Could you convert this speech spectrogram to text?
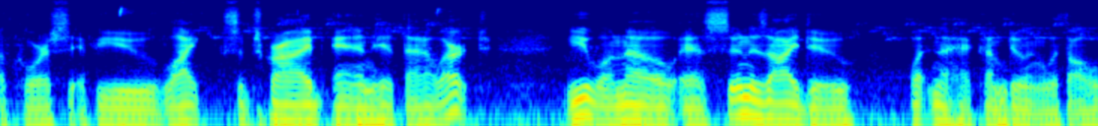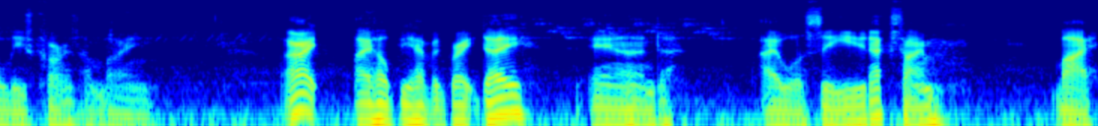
of course, if you like, subscribe, and hit that alert, you will know as soon as I do what in the heck I'm doing with all these cars I'm buying. All right. I hope you have a great day and I will see you next time. Bye.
